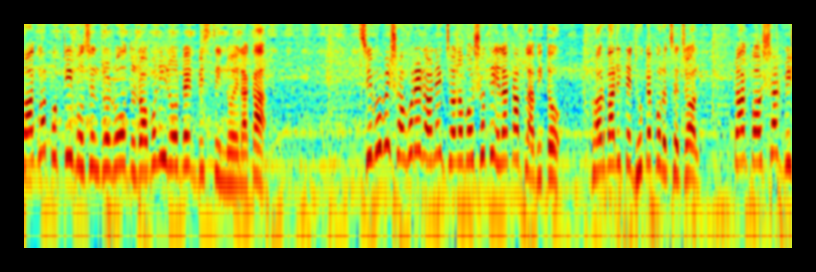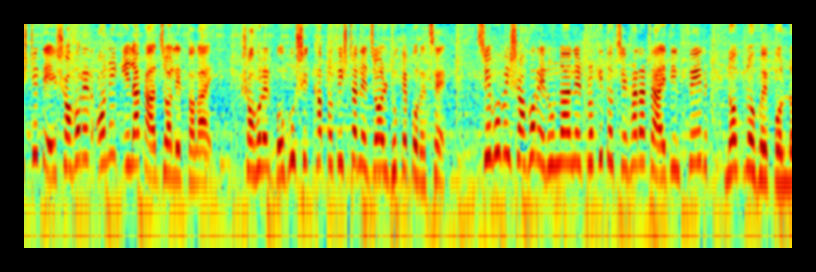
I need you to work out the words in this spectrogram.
Pagalapatti, Bojendra road, Ramani রোডের বিস্তীর্ণ এলাকা। শ্রীভূমি শহরের অনেক জনবসতি এলাকা প্লাবিত। ঘরবাড়িতে ঢুকে পড়েছে জল। প্রাক বর্ষার বৃষ্টিতে শহরের অনেক এলাকা জলের তলায়। শহরের বহু শিক্ষা প্রতিষ্ঠানে জল ঢুকে পড়েছে। শ্রীভূমি শহরের উন্নয়নের প্রকৃত চেহারাটা এদিন ফের নগ্ন হয়ে পড়ল।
